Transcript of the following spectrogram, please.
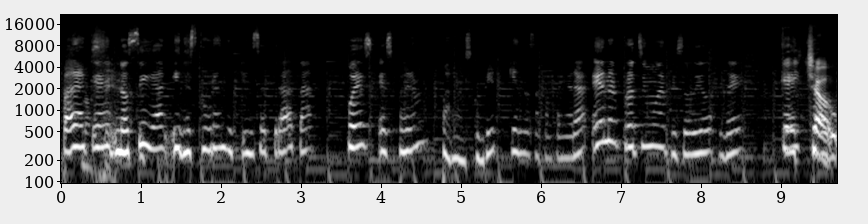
para nos que sigan. nos sigan y descubran de quién se trata. Pues esperen para descubrir quién nos acompañará en el próximo episodio de K-Show.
